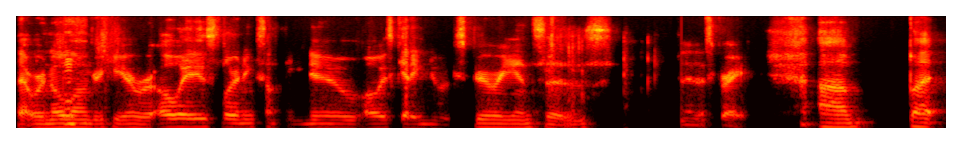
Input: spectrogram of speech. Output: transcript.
that we're no mm-hmm. longer here. We're always learning something new, always getting new experiences, and it's great. Um, but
